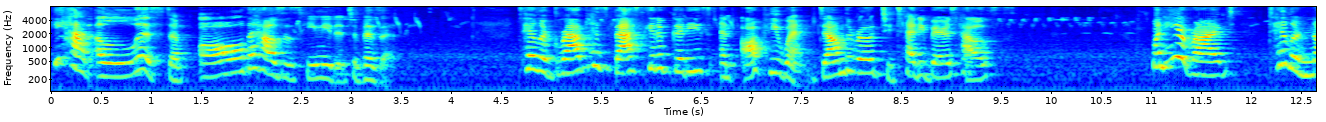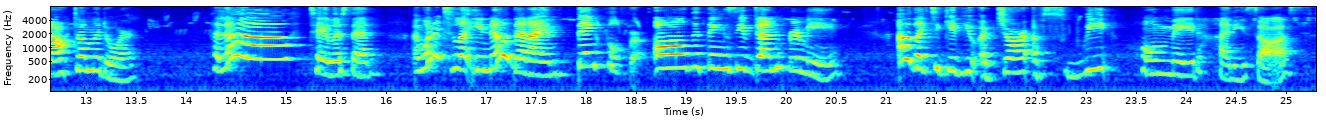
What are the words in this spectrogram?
He had a list of all the houses he needed to visit. Taylor grabbed his basket of goodies and off he went down the road to Teddy Bear's house. When he arrived, Taylor knocked on the door. Hello, Taylor said. I wanted to let you know that I am thankful for all the things you've done for me. I would like to give you a jar of sweet homemade honey sauce.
